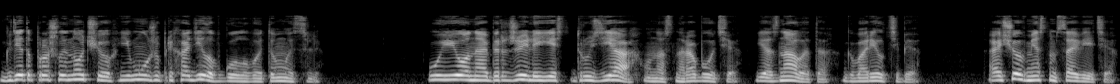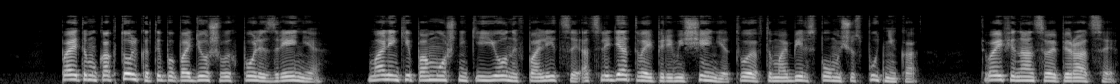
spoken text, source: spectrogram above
Где-то прошлой ночью ему уже приходила в голову эта мысль. У Ионы Аберджили есть друзья у нас на работе. Я знал это, говорил тебе. А еще в местном совете. Поэтому, как только ты попадешь в их поле зрения, маленькие помощники Ионы в полиции отследят твои перемещения, твой автомобиль с помощью спутника, твои финансовые операции.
